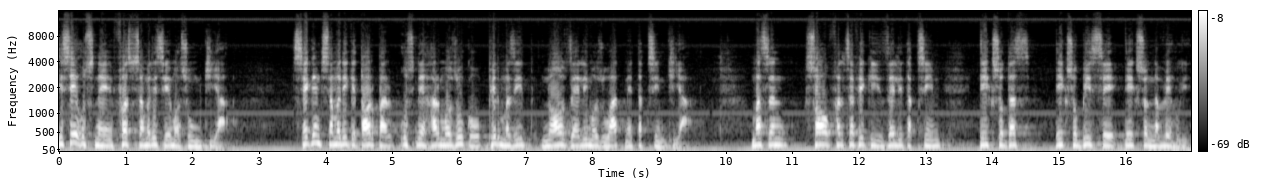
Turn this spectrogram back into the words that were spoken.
इसे उसने फ़र्स्ट समरी से मौसूम किया। सेकंड समरी के तौर पर उसने हर मौजू को फिर मजीद नौ जैली मौजूद में तकसीम किया। मसलन सौ फ़लसफ़े की जैली तकसीम 110, 120 से 190 हुई।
